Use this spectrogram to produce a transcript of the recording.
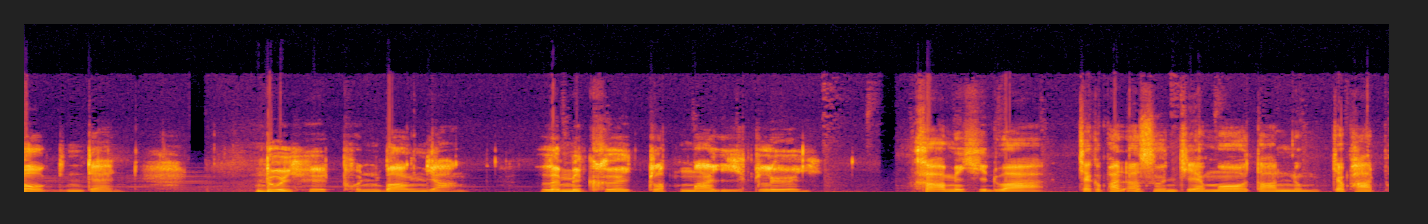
นอกดินแดน ด้วยเหตุผลบางอย่าง และไม่เคยกลับมาอีกเลย ข้าไม่คิดว่าจักรพรรดิอสูรเจียโมตอนหนุ่มจะผาดโผ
